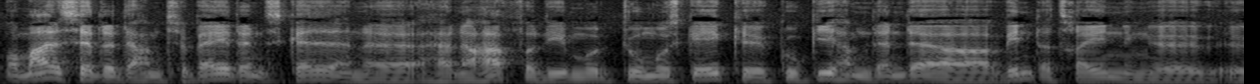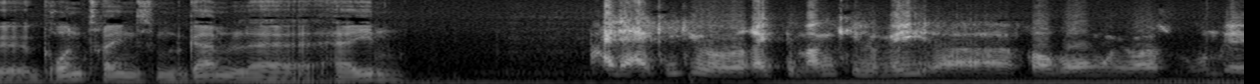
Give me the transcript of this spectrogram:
hvor meget sætter det ham tilbage, den skade, han, øh, han har haft? Fordi må- du måske ikke øh, kunne give ham den der vintertræning, øh, øh, grundtræning, som du gerne vil have, have i den? Nej, han gik jo rigtig mange kilometer for vognen jo også uden det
